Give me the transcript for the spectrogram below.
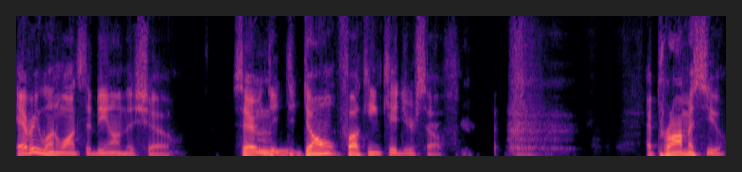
Everyone wants to be on this show. So mm. d- don't fucking kid yourself. I promise you.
